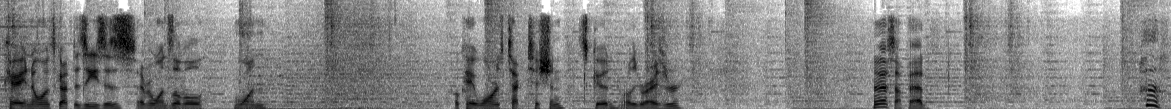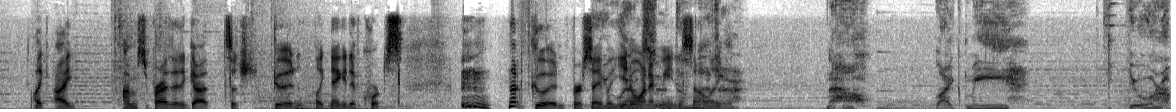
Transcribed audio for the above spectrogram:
okay, no one's got diseases. Everyone's level 1. Okay, Warren's Tactician. That's good. Early Riser. That's not bad. Huh. Like, I... I'm surprised that it got such good, like, negative quirks. not good, per se, you but you know what I mean. It's not like... Now, like me, you are a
